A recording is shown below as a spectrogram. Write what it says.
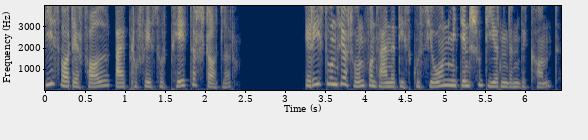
Dies war der Fall bei Professor Peter Stadler. Er ist uns ja schon von seiner Diskussion mit den Studierenden bekannt.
